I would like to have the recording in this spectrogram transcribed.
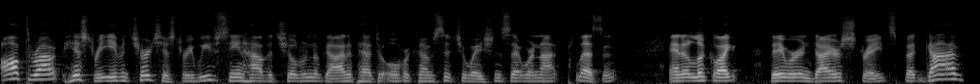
all throughout history, even church history, we've seen how the children of God have had to overcome situations that were not pleasant. And it looked like they were in dire straits, but God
